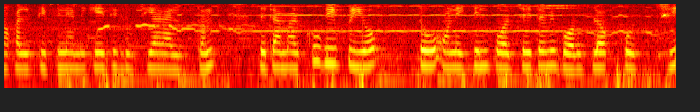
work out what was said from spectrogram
সকালের টিফিনে আমি খেয়েছি লুচি আর আলুর দম যেটা আমার খুবই প্রিয়। তো অনেক দিন পর যেহেতু আমি বড় ব্লগ করছি,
